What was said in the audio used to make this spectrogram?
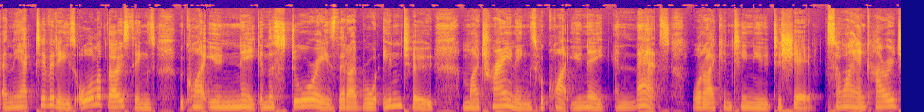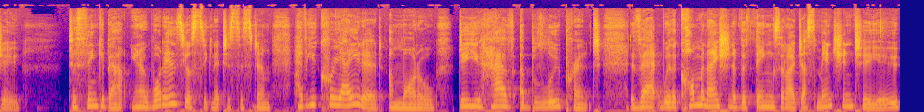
and the activities, all of those things were quite unique. And the stories that I brought into my trainings were quite unique. And that's what I continue to share. So I encourage you to think about, you know, what is your signature system? Have you created a model? Do you have a blueprint that, with a combination of the things that I just mentioned to you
